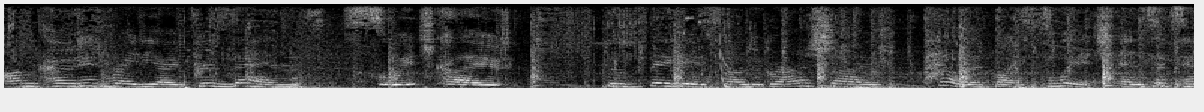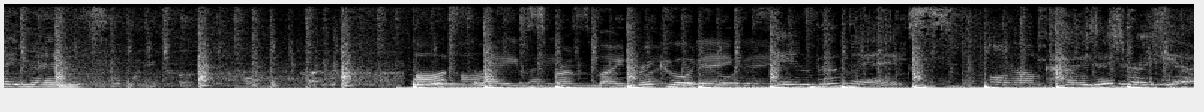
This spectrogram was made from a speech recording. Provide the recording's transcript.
Uncoded Radio presents Switch Code, the biggest underground show powered by Switch Entertainment. Artslaves from Moan Recordings. In the mix on Uncoded Radio.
